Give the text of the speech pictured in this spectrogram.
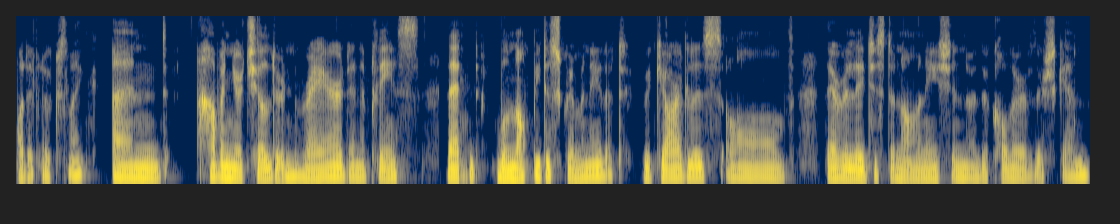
what it looks like, and having your children reared in a place that will not be discriminated, regardless of their religious denomination or the colour of their skin.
